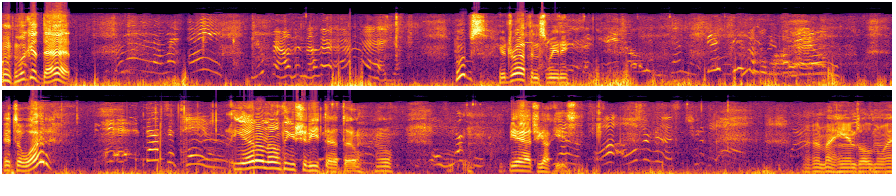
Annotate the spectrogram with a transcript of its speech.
at that. You found another egg. Whoops. You're dropping, sweetie. It's a what? That's a tail. Yeah, I don't know. I don't think you should eat that, though. Oh, It's yucky. yeah, it's yuckies. Those uh, my hand's all in the way.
